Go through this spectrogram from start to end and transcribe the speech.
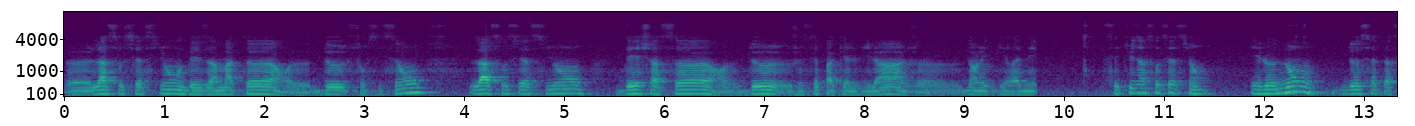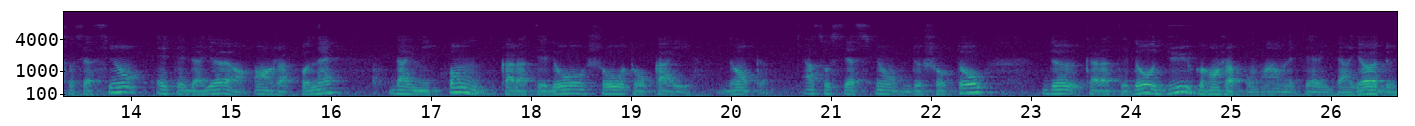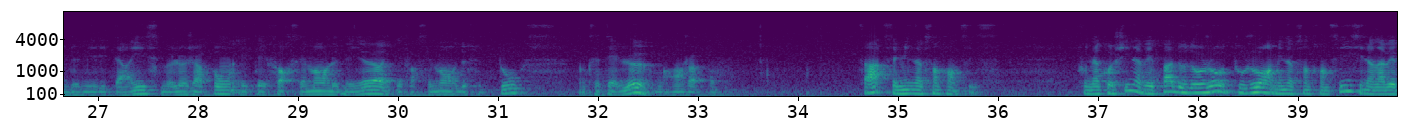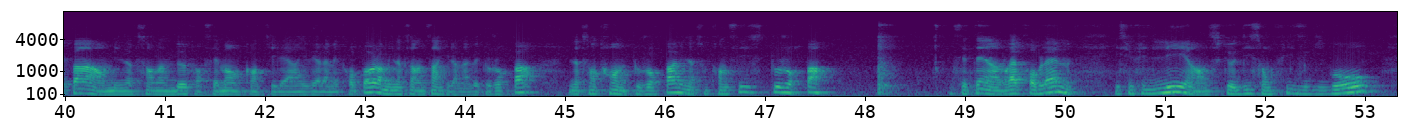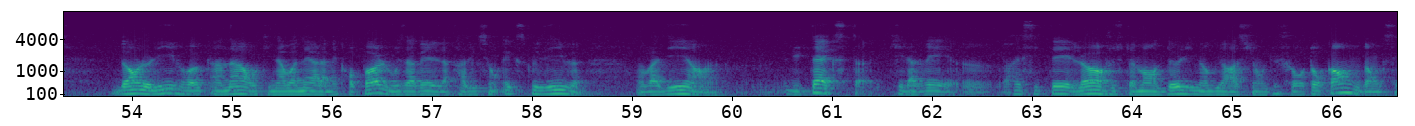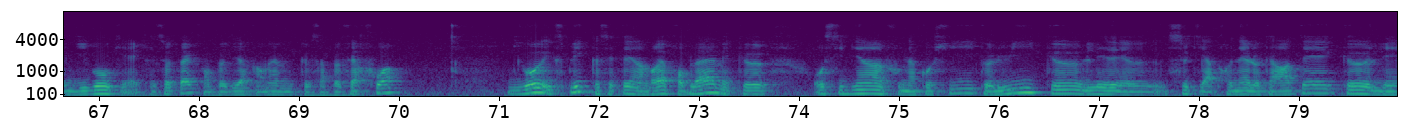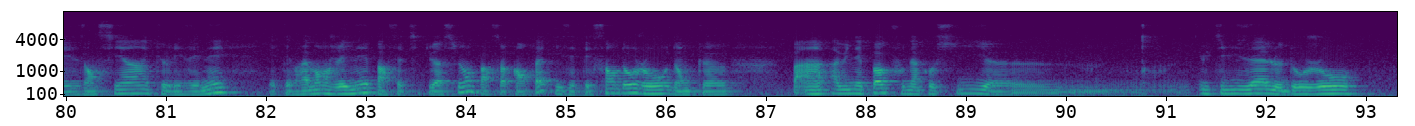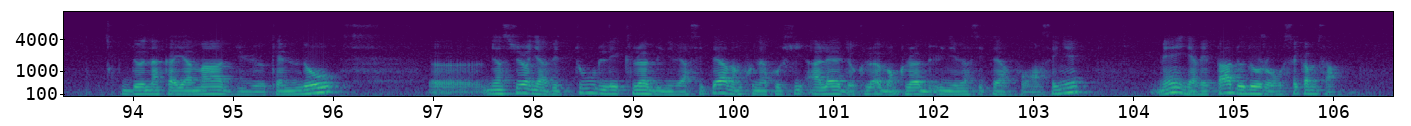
euh, l'association des amateurs euh, de saucissons, l'association des chasseurs de je ne sais pas quel village dans les Pyrénées. C'est une association. Et le nom de cette association était d'ailleurs en japonais Dainippon Karatedo Shotokai. Donc, association de Shoto de karaté-do du Grand Japon. Hein. On était à une période de militarisme, le Japon était forcément le meilleur, était forcément au-dessus de tout, donc c'était le Grand Japon. Ça, c'est 1936. Funakoshi n'avait pas de dojo toujours en 1936, il n'en avait pas en 1922 forcément quand il est arrivé à la métropole, en 1925 il n'en avait toujours pas, 1930 toujours pas, 1936 toujours pas. C'était un vrai problème il suffit de lire ce que dit son fils Guigo dans le livre Un art okinawanais à la métropole. Vous avez la traduction exclusive, on va dire, du texte qu'il avait euh, récité lors justement de l'inauguration du Shotokan. Donc c'est Guigo qui a écrit ce texte, on peut dire quand même que ça peut faire foi. Guigo explique que c'était un vrai problème et que aussi bien Funakoshi que lui, que euh, ceux qui apprenaient le karaté, que les anciens, que les aînés, étaient vraiment gênés par cette situation parce qu'en fait ils étaient sans dojo. Donc euh, à une époque, Funakoshi euh, utilisait le dojo de Nakayama du kendo. bien sûr, il y avait tous les clubs universitaires, donc Funakoshi allait de club en club universitaire pour enseigner mais il n'y avait pas de dojo, c'est comme ça.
